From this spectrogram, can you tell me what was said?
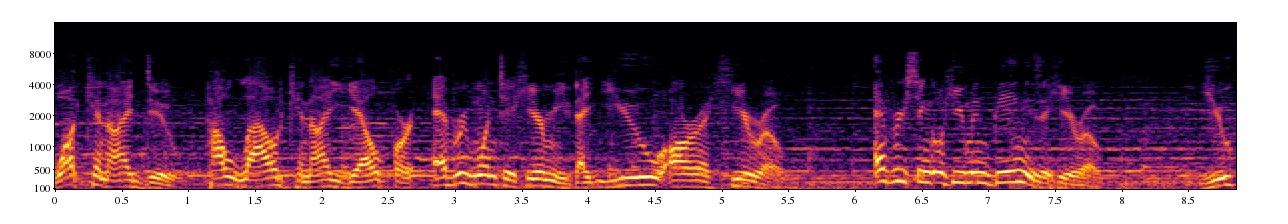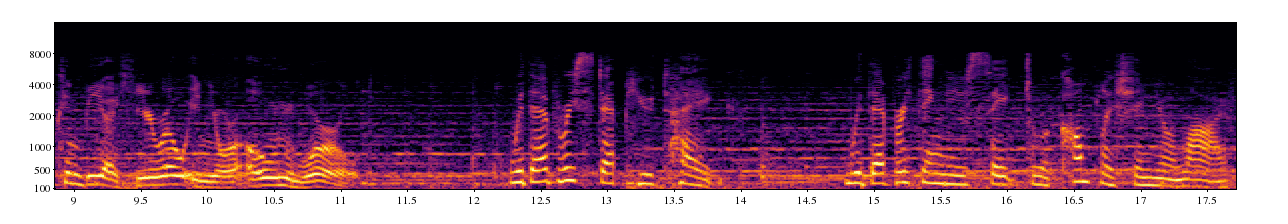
What can I do? How loud can I yell for everyone to hear me that you are a hero? Every single human being is a hero. You can be a hero in your own world. With every step you take, with everything you seek to accomplish in your life,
